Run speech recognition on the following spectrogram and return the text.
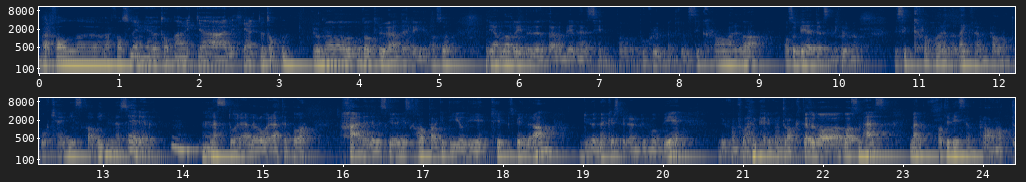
I, hvert fall, eh, I hvert fall så lenge Tottenham ikke er helt til toppen. Jo, men, og, og da tror jeg det ligger altså, Igjen da ligger det at jeg blir mer sint på, på klubben. For hvis de klarer da, altså ledelsen i klubben Hvis de klarer å legge frem en plan at ok, vi skal vinne serien neste år eller året etterpå Her er det vi skal gjøre. Vi skal ha tak i de og de type spillerne. Du er nøkkelspilleren du må bli. Du kan få en bedre kontrakt eller hva, hva som helst. Men at de viser en plan at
